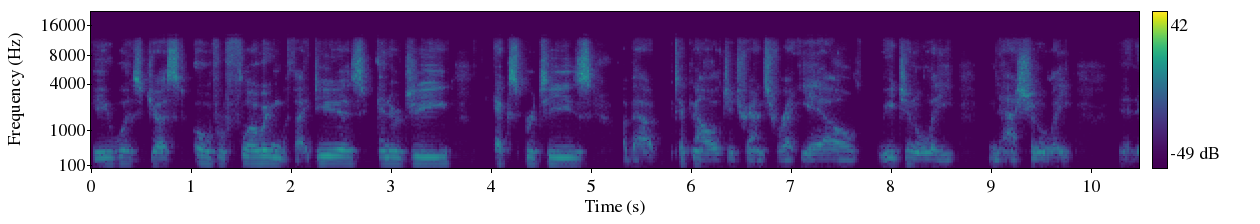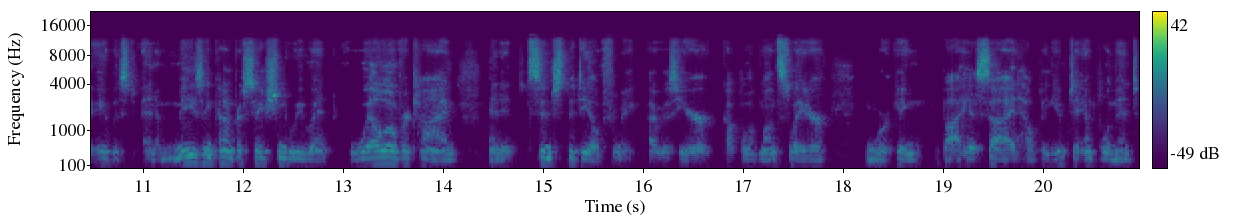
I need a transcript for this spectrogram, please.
He was just overflowing with ideas, energy, expertise about technology transfer at Yale, regionally, nationally. It, it, was an amazing conversation. We went well over time and it cinched the deal for me. I was here a couple of months later working by his side, helping him to implement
